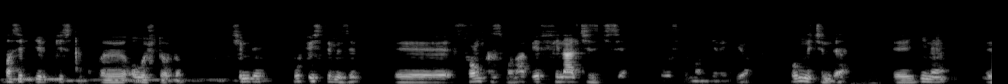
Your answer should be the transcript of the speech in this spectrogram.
Basit bir pist e, oluşturdum. Şimdi bu pistimizin e, son kısmına bir final çizgisi oluşturmam gerekiyor. Bunun için de e, yine e,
